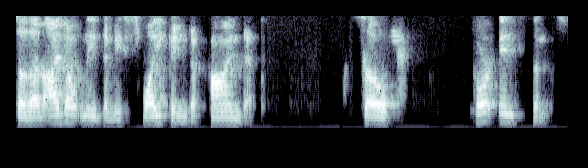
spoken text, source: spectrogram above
so that I don't need to be swiping to find it. So, for instance,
